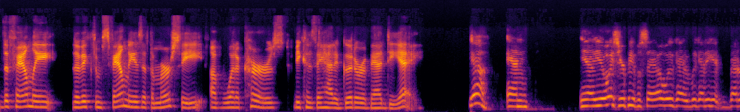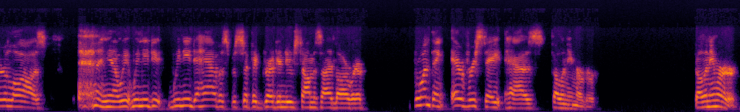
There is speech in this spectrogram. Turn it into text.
the family, the victim's family, is at the mercy of what occurs because they had a good or a bad DA. Yeah. And you know, you always hear people say, "Oh, we got we got to get better laws," you know, we, we need to we need to have a specific drug-induced homicide law or whatever. For one thing, every state has felony murder. Felony murder,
